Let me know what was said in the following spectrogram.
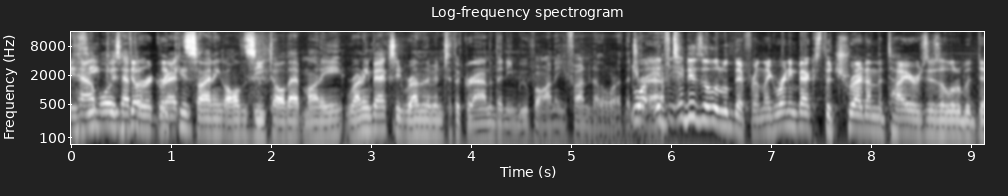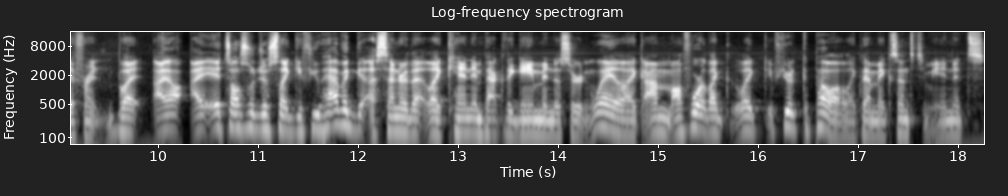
the Cowboys is have to regret like his- signing all the Zeke to all that money. Running backs, you run them into the ground, and then you move on, and you find another one in the Well, draft. it, it is a little different. Like running backs, the tread on the tires is a little bit different. But I, I it's also just like if you have a center that like can impact the game in a certain way, like I'm all for it. Like like if you had Capela, like that makes sense to me. And it's,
